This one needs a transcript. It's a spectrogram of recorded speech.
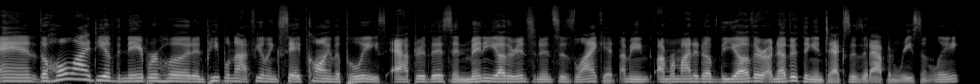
and the whole idea of the neighborhood and people not feeling safe calling the police after this and many other incidences like it. I mean, I'm reminded of the other another thing in Texas that happened recently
